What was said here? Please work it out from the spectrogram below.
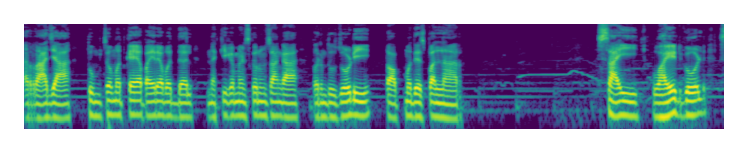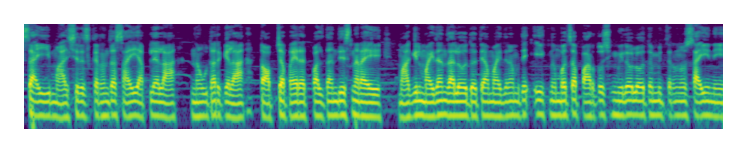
राजा. तुमचं मत काय या पायऱ्याबद्दल? नक्की कमेंट्स करून सांगा. परंतु जोडी टॉपमध्येच पळणार. साई व्हाईट गोल्ड साई माळशिरसकरांचा साई आपल्याला नऊ तारखेला टॉपच्या पायऱ्यात पालताना दिसणार आहे. मागील मैदान झालं होतं त्या मैदानामध्ये एक नंबरचा पारितोषिक मिळवलं होतं मित्रांनो साईने.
